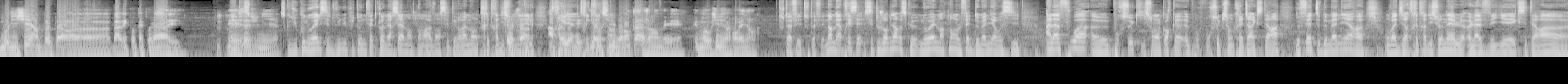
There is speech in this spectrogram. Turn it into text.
modifiée un peu par euh, bah, avec Coca-Cola et, Ouais, et les États-Unis. parce que du coup, Noël, c'est devenu plutôt une fête commerciale maintenant. Avant, c'était vraiment très traditionnel. Après, il y a, des- y aussi des avantages, hein, mais moi aussi des inconvénients. Tout à fait, tout à fait. Non, mais après, c'est toujours bien parce que Noël, maintenant, on le fait de manière aussi, à la fois euh, pour ceux qui sont encore, pour, pour ceux qui sont chrétiens, etc. Le fait de manière, on va dire très traditionnelle, euh, la veillée, etc. euh,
